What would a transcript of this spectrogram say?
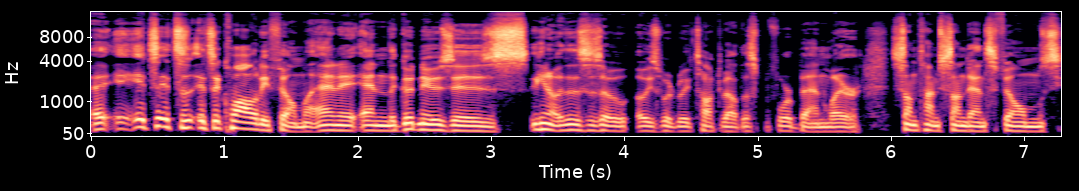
It's it's it's a quality film, and it, and the good news is, you know, this is always weird. We've talked about this before, Ben, where sometimes Sundance films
